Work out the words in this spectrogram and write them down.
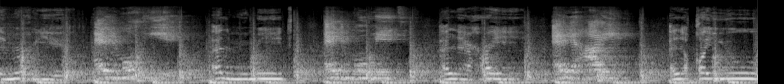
المحيي El-Muhyi المميت El-Mumit الحي El-Hayy القيوم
